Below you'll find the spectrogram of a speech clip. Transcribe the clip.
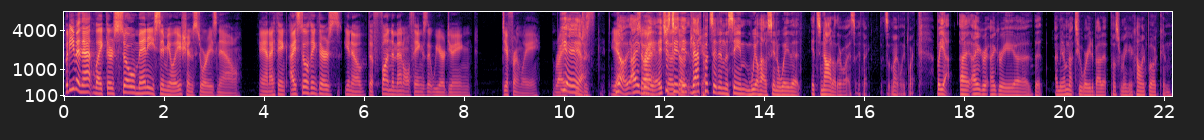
But even that, like, there's so many simulation stories now. And I think, I still think there's, you know, the fundamental things that we are doing differently, right? Yeah, yeah, yeah. Which is, yeah. No, I So agree. it just it, it, that puts it in the same wheelhouse in a way that it's not otherwise. I think that's my only point. But yeah, I, I agree. I agree uh, that I mean I'm not too worried about it. Plus, we're making a comic book, and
